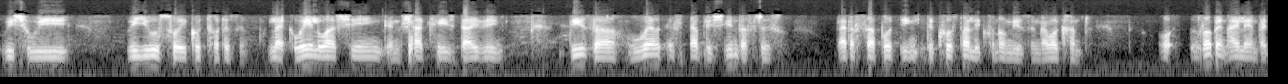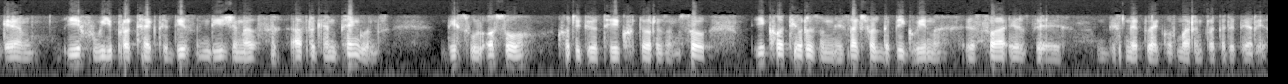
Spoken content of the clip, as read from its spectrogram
which we we use for ecotourism, like whale watching and shark cage diving. These are well established industries that are supporting the coastal economies in our country. Robben Island, again, if we protect these indigenous African penguins, this will also contribute to ecotourism. So ecotourism is actually the big winner as far as the, this network of marine protected areas.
